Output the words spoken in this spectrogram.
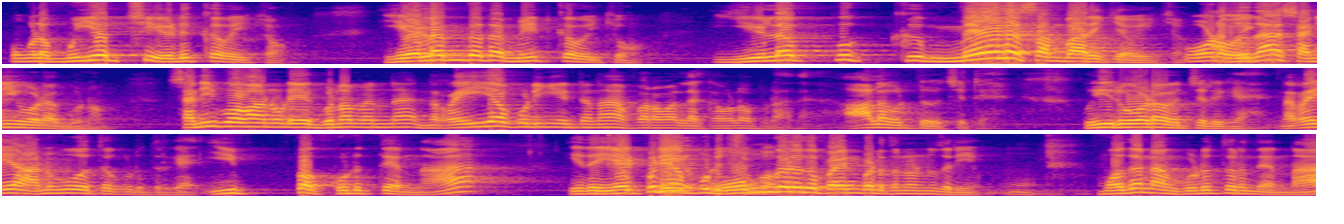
உங்களை முயற்சி எடுக்க வைக்கும். இழந்ததை மீட்க வைக்கும். இழப்புக்கு மேல சம்பாதிக்க வைக்கும். அதுதான் சனியோட குணம். சனி பகவானுடைய குணம் என்ன? நிறைய பிடுங்கிட்டேன்னா பரவாயில்ல கவலைப்படாத. ஆளை விட்டு வச்சுட்டேன். உயிரோட வச்சிருக்கேன். நிறைய அனுபவத்தை கொடுத்துருக்கேன். இப்ப கொடுத்தேன்னா இதை எப்படி. உங்களுக்கு பயன்படுத்தணும்னு தெரியும். முத நான் கொடுத்துருந்தேன்னா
